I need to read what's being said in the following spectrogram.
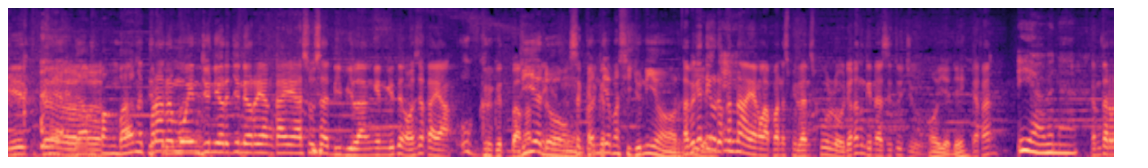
Gitu. Kayak gampang banget. Pernah nemuin junior-junior yang kayak susah dibilangin gitu nggak usah kayak uh greget banget. Dia dong, gitu. kan dia masih junior. Tapi kan Iya. dia udah kenal yang 8, 9, 10 Dia kan generasi 7 Oh iya deh. Ya kan? Iya benar. Ntar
